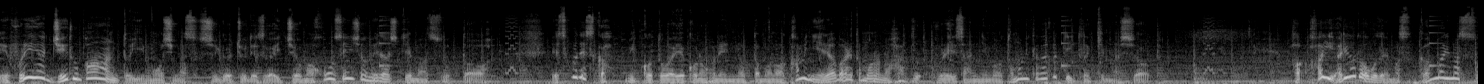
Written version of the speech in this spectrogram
ええフレイヤ・ジェルバーンと言い申します。修行中ですが一応魔法戦士を目指してますと。えそうですか。巫女とはいえこの船に乗った者は神に選ばれた者のはず。フレイさんにも共に戦っていただきましょうと。ははいありがとうございます。頑張ります。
